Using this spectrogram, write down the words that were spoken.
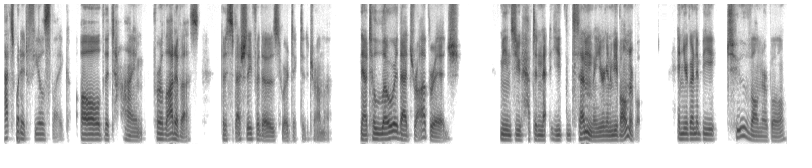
That's what it feels like all the time for a lot of us, but especially for those who are addicted to drama. Now, to lower that drawbridge, means you have to, you, suddenly you're going to be vulnerable and you're going to be too vulnerable.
